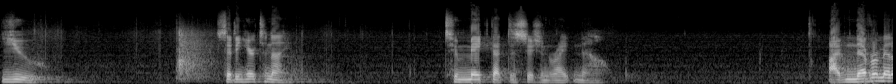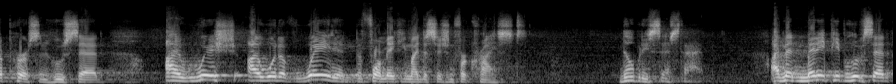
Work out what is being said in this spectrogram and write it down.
you, sitting here tonight, to make that decision right now. I've never met a person who said, I wish I would have waited before making my decision for Christ. Nobody says that. I've met many people who've said,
